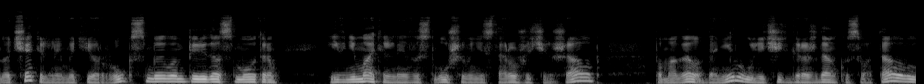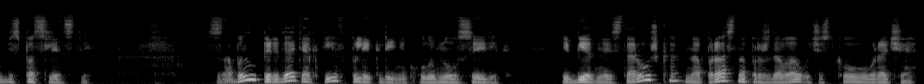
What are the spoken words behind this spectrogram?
Но тщательное мытье рук с мылом перед осмотром и внимательное выслушивание старушечьих жалоб помогала Данилову лечить гражданку Сваталову без последствий. «Забыл передать актив в поликлинику», — улыбнулся Эдик. И бедная старушка напрасно прождала участкового врача.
